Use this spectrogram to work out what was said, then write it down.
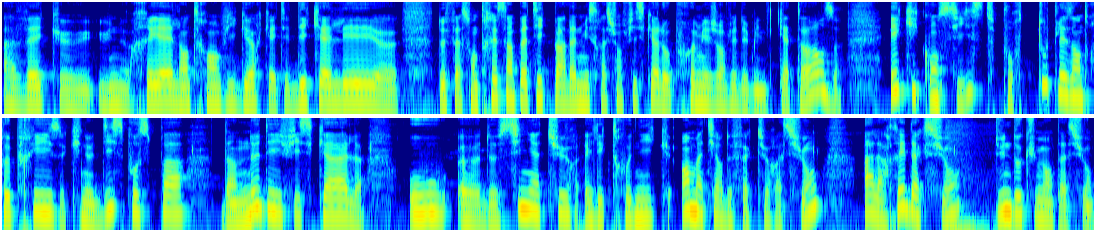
avec euh, une réelle entrée en vigueur qui a été décalée euh, de façon très sympathique par l'administration fiscale au 1er janvier 2014, et qui consiste pour toutes les entreprises qui ne disposent pas d'un EDI fiscal ou de signature électronique en matière de facturation à la rédaction d'une documentation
